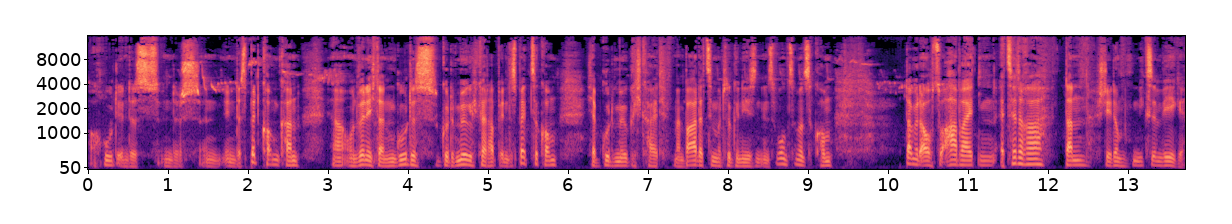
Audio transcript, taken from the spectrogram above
auch gut in das in das in, in das Bett kommen kann. Ja, und wenn ich dann ein gutes gute Möglichkeit habe, in das Bett zu kommen, ich habe gute Möglichkeit, mein Badezimmer zu genießen, ins Wohnzimmer zu kommen, damit auch zu arbeiten etc., dann steht um nichts im Wege.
